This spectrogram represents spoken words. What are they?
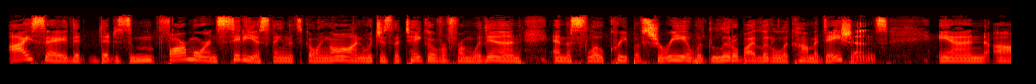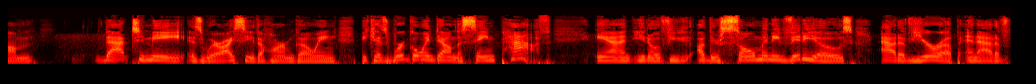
I say that that it's a far more insidious thing that's going on, which is the takeover from within and the slow creep of Sharia with little by little accommodations, and. Um, that to me is where I see the harm going because we're going down the same path. And you know, if you uh, there's so many videos out of Europe and out of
